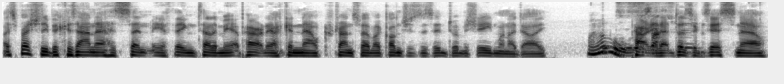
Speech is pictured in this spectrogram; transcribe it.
Especially because Anna has sent me a thing telling me apparently I can now transfer my consciousness into a machine when I die. Well, Apparently that does exist now.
